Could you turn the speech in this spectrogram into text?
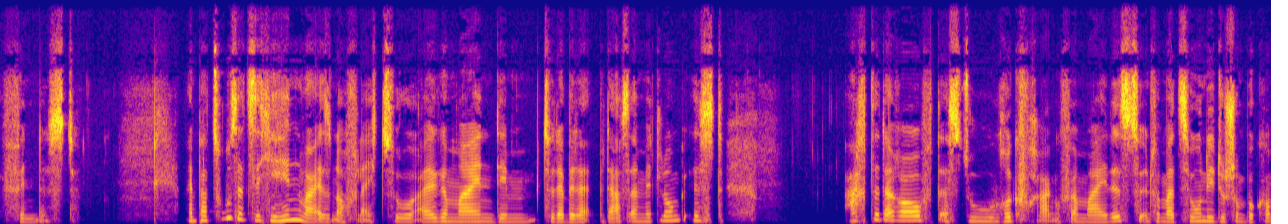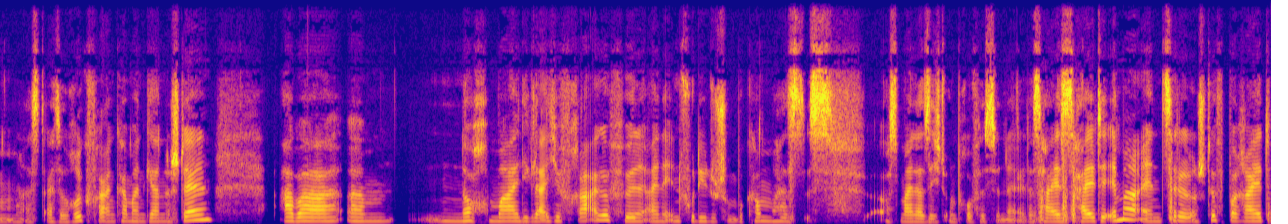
findest. Ein paar zusätzliche Hinweise noch vielleicht zu allgemein dem, zu der Bedarfsermittlung ist, achte darauf, dass du Rückfragen vermeidest zu Informationen, die du schon bekommen hast. Also Rückfragen kann man gerne stellen, aber ähm, nochmal die gleiche Frage für eine Info, die du schon bekommen hast, ist aus meiner Sicht unprofessionell. Das heißt, halte immer einen Zettel und Stift bereit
